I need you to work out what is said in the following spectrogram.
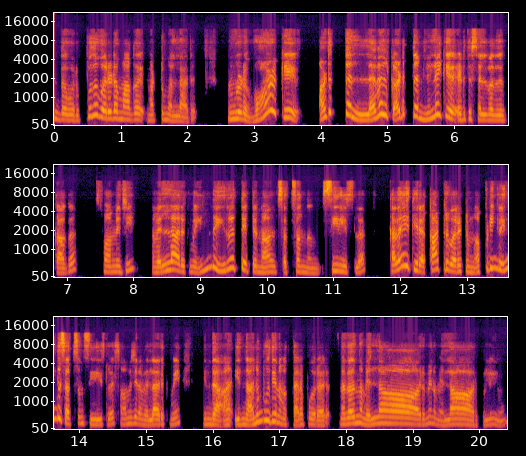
இந்த ஒரு புது வருடமாக மட்டும் அல்லாது நம்மளோட வாழ்க்கையை அடுத்த லெவலுக்கு அடுத்த நிலைக்கு எடுத்து செல்வதற்காக சுவாமிஜி நம்ம எல்லாருக்குமே இந்த இருபத்தி எட்டு நாள் சத்சங்கம் சீரீஸ்ல கதையை தீர காற்று வரட்டும் அப்படிங்கிற இந்த சத்சங் சீரீஸ்ல சுவாமிஜி நம்ம எல்லாருக்குமே இந்த அ- இந்த அனுபூதியை நமக்கு தரப்போறாரு. அதாவது நம்ம எல்லாருமே நம்ம எல்லாருக்குள்ளயும்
